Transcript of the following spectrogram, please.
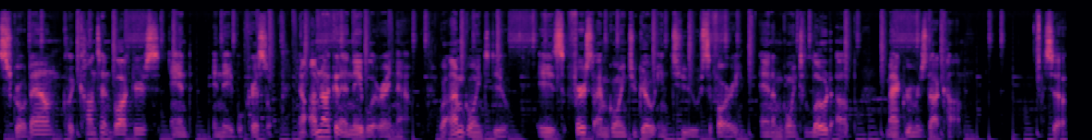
scroll down, click content blockers, and enable Crystal. Now I'm not going to enable it right now. What I'm going to do is first I'm going to go into Safari and I'm going to load up macrumors.com. So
